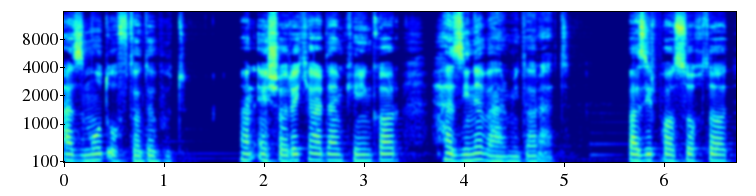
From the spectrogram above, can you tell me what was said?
از مد افتاده بود. من اشاره کردم که این کار هزینه برمیدارد. وزیر پاسخ داد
